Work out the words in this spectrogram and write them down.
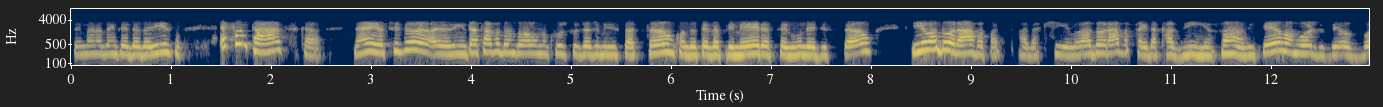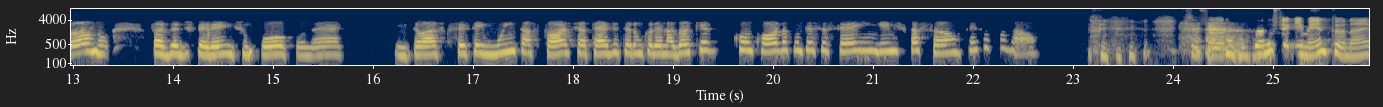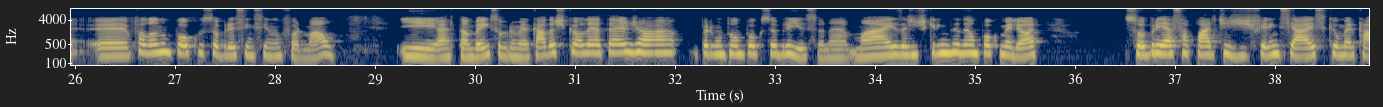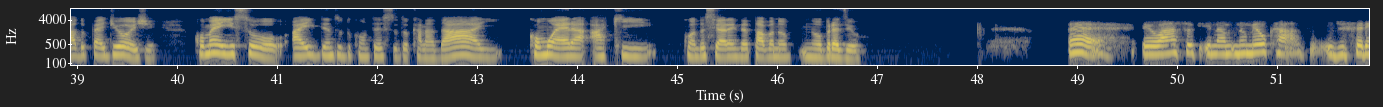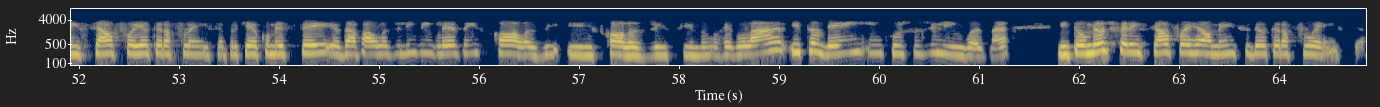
Semana do Empreendedorismo. É fantástica. Né? Eu, tive, eu ainda estava dando aula no curso de administração, quando teve a primeira, a segunda edição, e eu adorava participar daquilo, eu adorava sair da casinha, sabe? Pelo amor de Deus, vamos fazer diferente um pouco, né? Então, acho que vocês têm muita sorte até de ter um coordenador que concorda com o TCC em gamificação. Sensacional. Dando segmento, né? É, falando um pouco sobre esse ensino formal, e uh, também sobre o mercado. Acho que o Ale até já perguntou um pouco sobre isso, né? Mas a gente queria entender um pouco melhor sobre essa parte de diferenciais que o mercado pede hoje. Como é isso aí dentro do contexto do Canadá e como era aqui quando a senhora ainda estava no, no Brasil? É, eu acho que no meu caso, o diferencial foi eu ter a fluência, porque eu comecei, eu dava aula de língua inglesa em escolas e, e escolas de ensino regular e também em cursos de línguas, né? Então, o meu diferencial foi realmente de eu ter a fluência.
